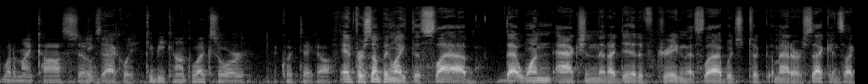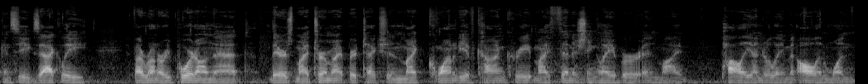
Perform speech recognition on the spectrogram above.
what it might cost. So Exactly. It could be complex or a quick takeoff. And for something like this slab, that one action that I did of creating that slab, which took a matter of seconds, I can see exactly, if I run a report on that, there's my termite protection, my quantity of concrete, my finishing labor, and my poly underlayment all in one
